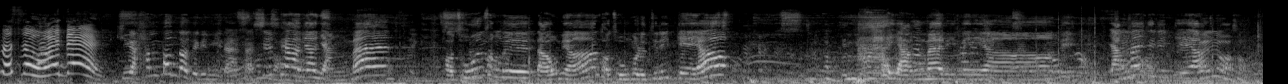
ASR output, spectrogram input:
패스 화이팅! 기회 한 번 더 드립니다. 자, 실패하면 양말, 더 좋은 선물 나오면 더 좋은 걸로 드릴게요. 아, 양말이네요. 네, 양말 드릴게요. 빨리 와서.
